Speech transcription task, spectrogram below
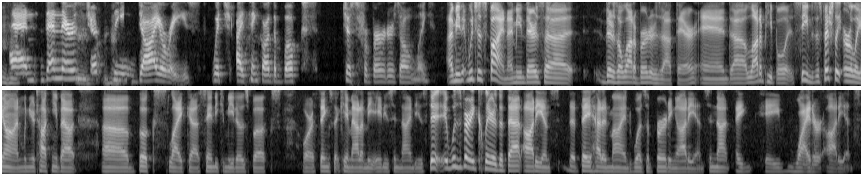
Mm-hmm. And then there's mm-hmm. just mm-hmm. the diaries, which I think are the books just for birders only. I mean, which is fine. I mean, there's a there's a lot of birders out there, and uh, a lot of people. It seems, especially early on, when you're talking about uh, books like uh, Sandy Komito's books or things that came out in the 80s and 90s, th- it was very clear that that audience that they had in mind was a birding audience and not a a wider audience.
